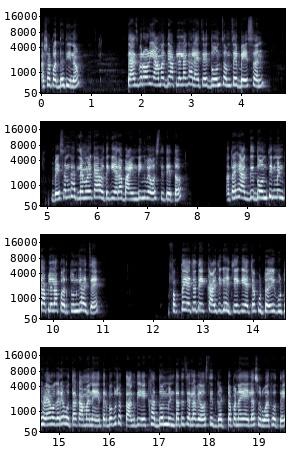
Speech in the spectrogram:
अशा पद्धतीनं. त्याचबरोबर यामध्ये आपल्याला घालायचं आहे दोन चमचे बेसन. बेसन घातल्यामुळे काय होतं की याला बाइंडिंग व्यवस्थित येतं. आता हे अगदी दोन तीन मिनटं आपल्याला परतून घ्यायचं आहे फक्त याच्यात एक काळजी घ्यायची आहे की याच्या कुठळी गुठळ्या वगैरे होता कामा नये. तर बघू शकता अगदी एखाद दोन मिनटातच याला व्यवस्थित घट्टपणा यायला सुरुवात होते.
